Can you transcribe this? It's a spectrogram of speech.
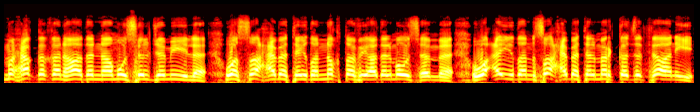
محققا هذا الناموس الجميل. وصاحبة أيضا نقطة في هذا الموسم وأيضا صاحبة المركز الثاني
